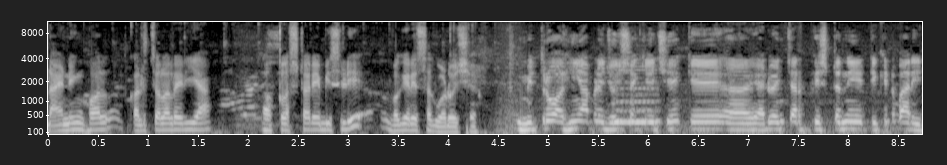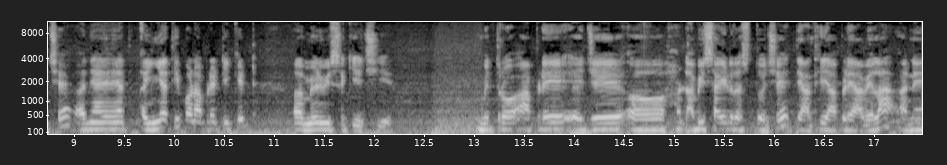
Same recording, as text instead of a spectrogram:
dining hall cultural area cluster ABCD વગેરે સગવડો છે. મિત્રો અહીં આપણે જોઈ શકીએ છીએ કે એડવેન્ચર ફિસ્ટની ટિકિટ બારી છે અને અહીંયા- અહીંયાથી પણ આપણે ટિકિટ મેળવી શકીએ છીએ. મિત્રો આપણે જે ડાબી સાઈડ રસ્તો છે ત્યાંથી આપણે આવેલા અને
